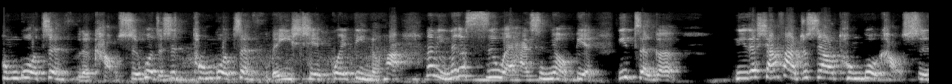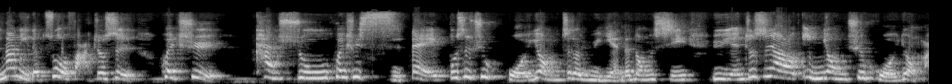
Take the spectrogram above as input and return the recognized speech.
通过政府的考试，或者是通过政府的一些规定的话，那你那个思维还是没有变。你整个你的想法就是要通过考试，那你的做法就是会去。看书会去死背，不是去活用这个语言的东西。语言就是要应用去活用嘛。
